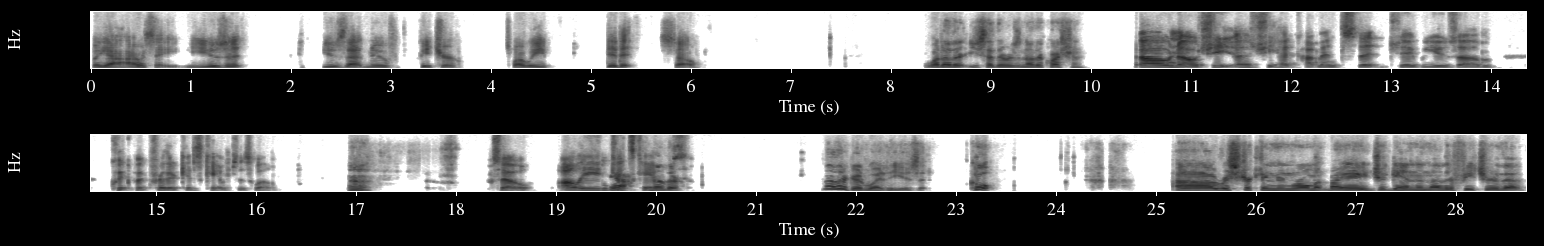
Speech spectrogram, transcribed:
but yeah, I would say use it, use that new feature. That's why we did it. So what other? You said there was another question. Oh no, she uh, she had comments that they use um Quick Pick for their kids camps as well. Hmm. So OLLI and yeah, kids camps. Another another good way to use it. Cool. Uh, restricting enrollment by age. Again, another feature that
